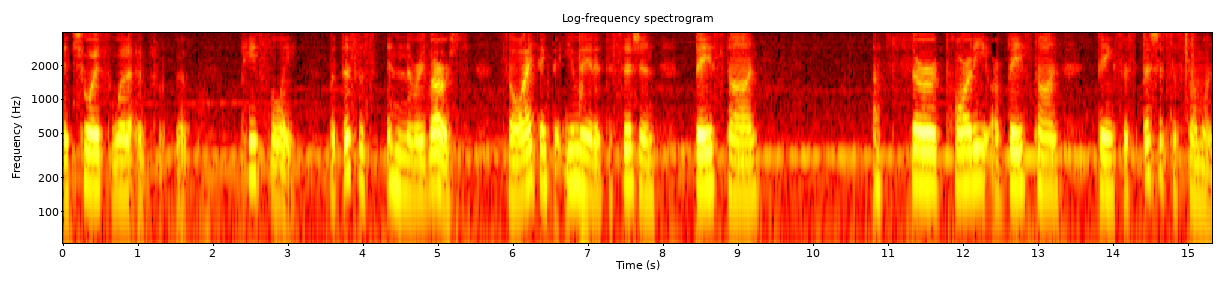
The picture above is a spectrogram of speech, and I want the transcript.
a choice what uh, peacefully. But this is in the reverse. So I think that you made a decision based on a third party or based on being suspicious of someone.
